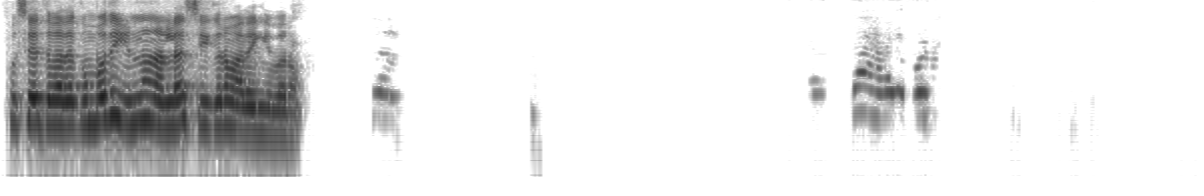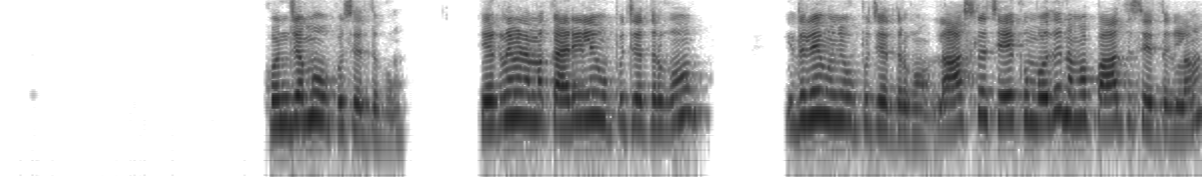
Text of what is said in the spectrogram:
உப்பு சேர்த்து வதக்கும் போது இன்னும் நல்லா சீக்கிரம் வதங்கி வரும். கொஞ்சமாக உப்பு சேர்த்துப்போம் ஏற்கனவே நம்ம கறியிலையும் உப்பு சேர்த்துருக்கோம். இதுலேயும் கொஞ்சம் உப்பு சேர்த்துருக்கோம். லாஸ்ட்டில் சேர்க்கும்போது நம்ம பார்த்து சேர்த்துக்கலாம்.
